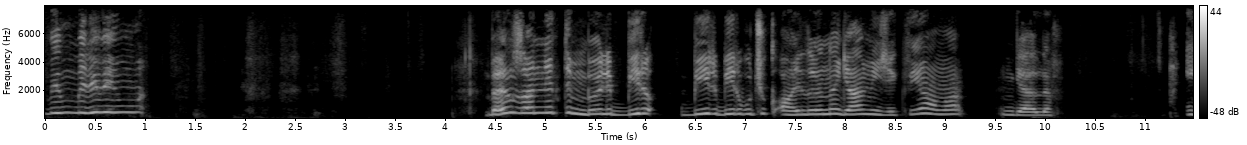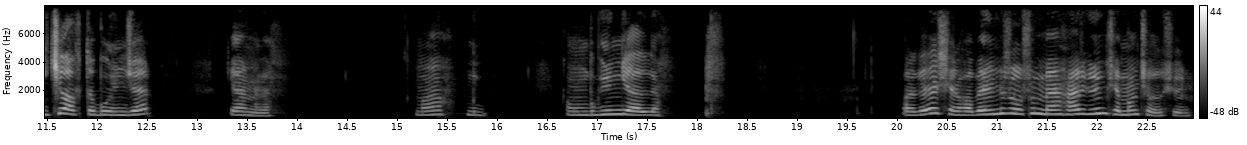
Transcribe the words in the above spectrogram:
Bim bim bim. Ben zannettim böyle bir, bir, bir buçuk aylığına gelmeyecek diye ama geldi. İki hafta boyunca gelmedi. Ama, ama bugün geldi. Arkadaşlar haberiniz olsun ben her gün keman çalışıyorum.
